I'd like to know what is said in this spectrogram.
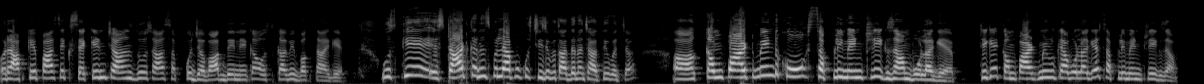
और आपके पास एक सेकेंड चांस दो साथ सबको जवाब देने का, उसका भी वक्त आ गया। उसके स्टार्ट करने से पहले आपको कुछ चीज़ें बता देना चाहती हूँ बच्चा। कंपार्टमेंट को सप्लीमेंट्री एग्ज़ाम बोला गया है। ठीक है? कंपार्टमेंट को क्या बोला गया? सप्लीमेंट्री एग्ज़ाम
